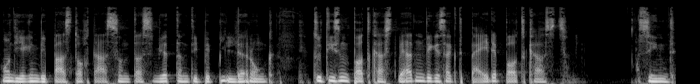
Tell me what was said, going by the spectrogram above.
Und irgendwie passt auch das und das wird dann die Bebilderung zu diesem Podcast werden. Wie gesagt, beide Podcasts sind.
